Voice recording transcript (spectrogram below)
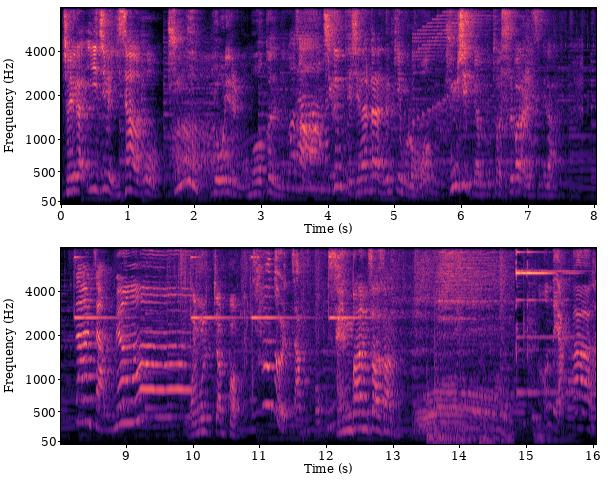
저희가 이 집에 이사하고 중국 요리를 못 먹었거든요. 맞아. 지금 대신한다는 느낌으로 중식면부터 출발을 했습니다. 짜장면. 뇌물 짬뽕. 차돌 짬뽕. 생반 짜장. 어, 근데 약간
